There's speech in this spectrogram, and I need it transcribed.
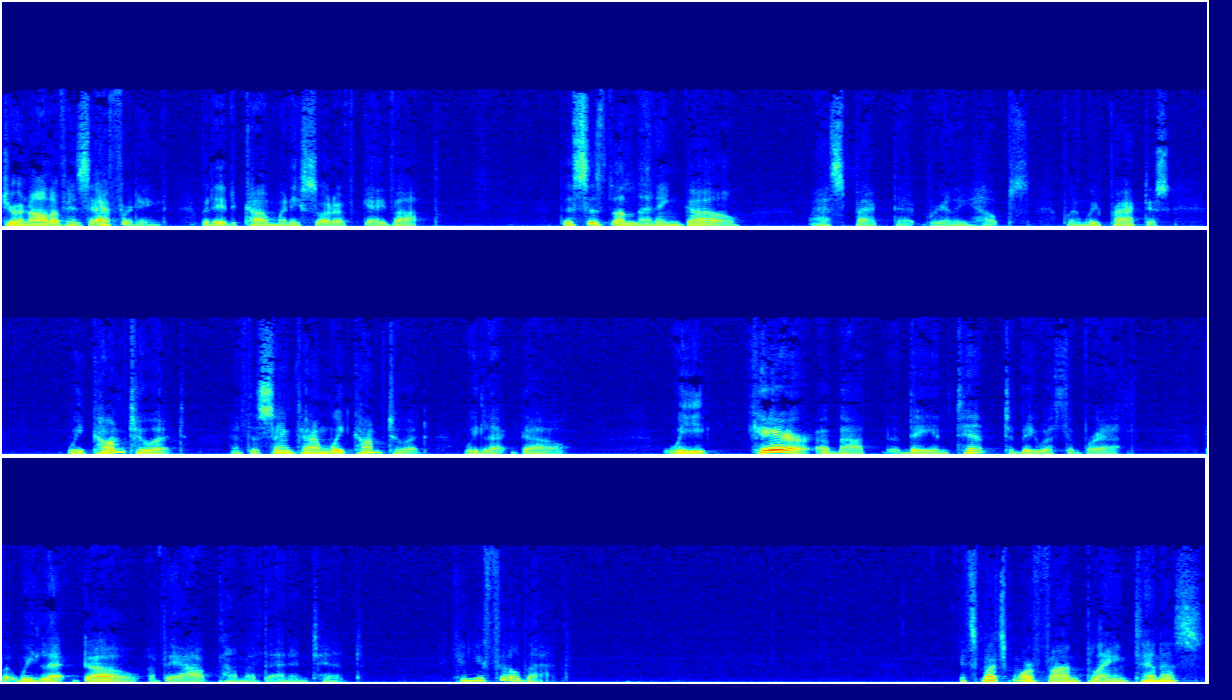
during all of his efforting, but it had come when he sort of gave up. This is the letting go aspect that really helps when we practice. We come to it, at the same time we come to it, we let go. We care about the intent to be with the breath, but we let go of the outcome of that intent. Can you feel that? It's much more fun playing tennis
